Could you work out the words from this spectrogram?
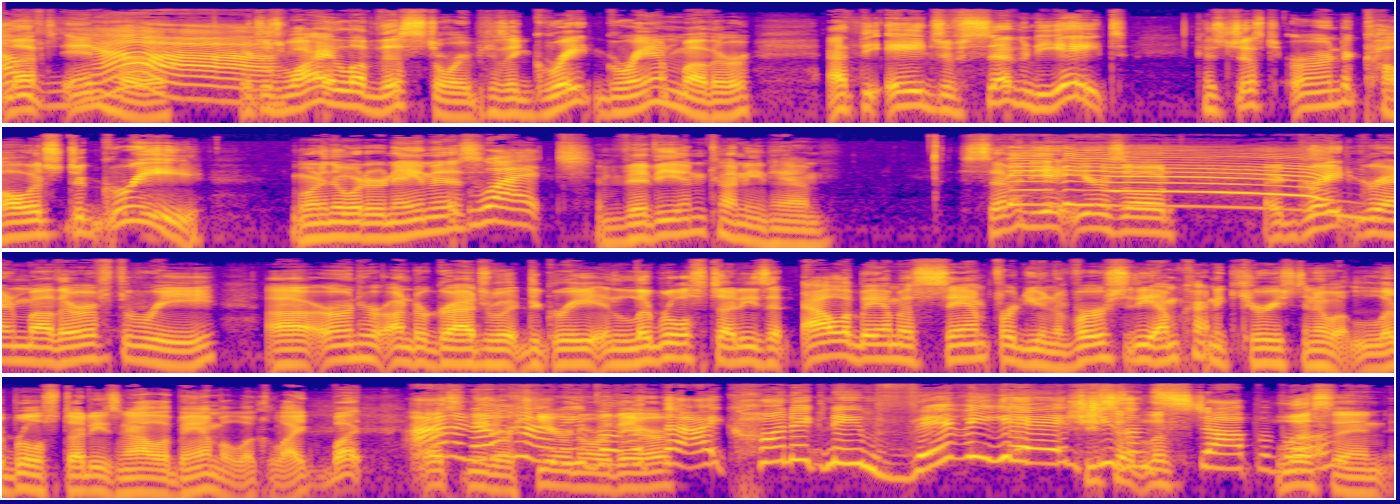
Oh, left in her, which is why I love this story because a great grandmother at the age of 78 has just earned a college degree. You want to know what her name is? What? Vivian Cunningham. 78 years old. A great grandmother of three uh, earned her undergraduate degree in liberal studies at Alabama Samford University. I'm kind of curious to know what liberal studies in Alabama look like, but I that's neither here Honey, nor there. the iconic name Vivian, She she's said, "Lis- unstoppable. Listen,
